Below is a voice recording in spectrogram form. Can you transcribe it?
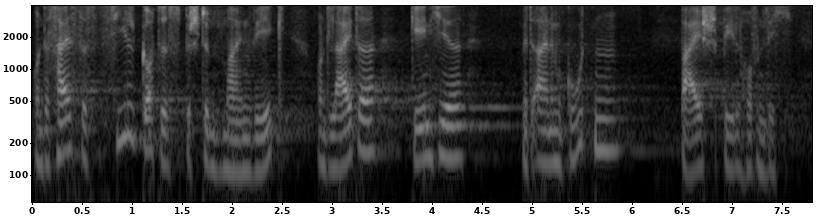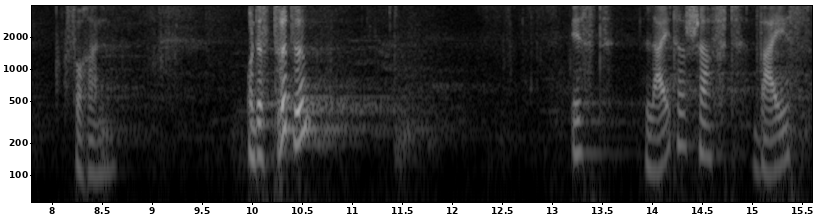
Und das heißt, das Ziel Gottes bestimmt meinen Weg und Leiter gehen hier mit einem guten Beispiel hoffentlich voran. Und das Dritte, ist Leiterschaft weiß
